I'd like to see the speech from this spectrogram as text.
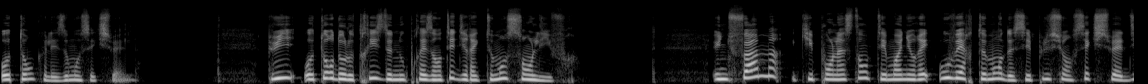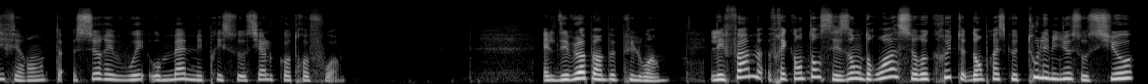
autant que les homosexuels. Puis, au tour de l'autrice de nous présenter directement son livre. Une femme qui, pour l'instant, témoignerait ouvertement de ses pulsions sexuelles différentes serait vouée au même mépris social qu'autrefois. Elle développe un peu plus loin. Les femmes fréquentant ces endroits se recrutent dans presque tous les milieux sociaux.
